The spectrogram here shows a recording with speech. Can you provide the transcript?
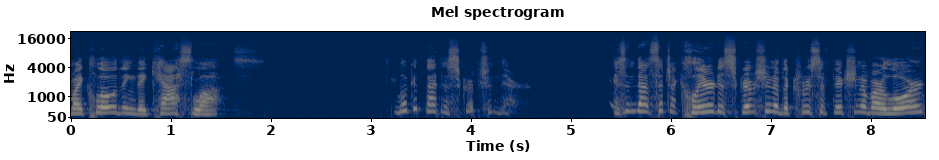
For my clothing, they cast lots. Look at that description there. Isn't that such a clear description of the crucifixion of our Lord?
